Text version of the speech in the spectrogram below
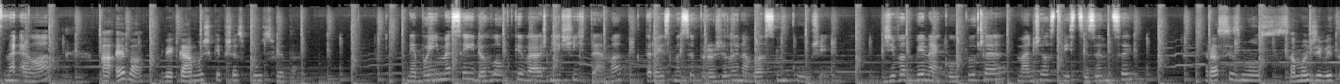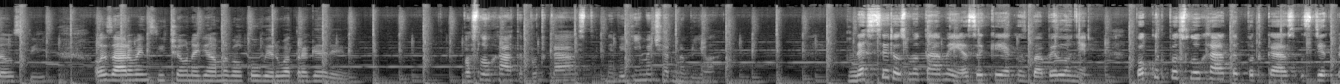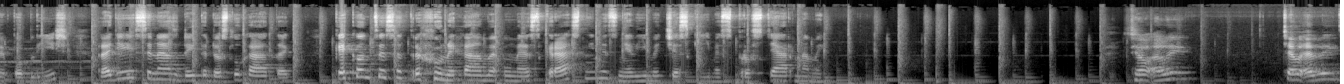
jsme Ela a Eva, dvě kámošky přes půl světa. Nebojíme se jí do hloubky vážnějších témat, které jsme si prožili na vlastní kůži. Život v jiné kultuře, manželství s cizinci, rasismus, samoživitelství, ale zároveň z ničeho neděláme velkou vědu a tragédii. Posloucháte podcast Nevidíme černobíle. Dnes si rozmotáme jazyky jako v Babyloně. Pokud posloucháte podcast s dětmi poblíž, raději si nás dejte do sluchátek. Ke konci se trochu necháme unést krásnými znělými českými sprostárnami. Čau Eli. Čau Evi.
